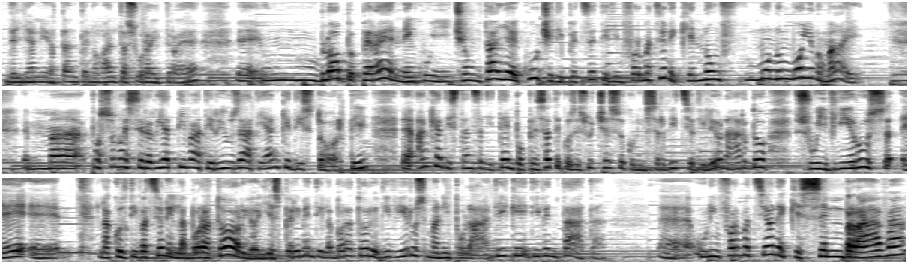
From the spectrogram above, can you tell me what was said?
degli anni 80 e 90 su Rai 3, eh, un blob perenne in cui c'è un taglia e cuci di pezzetti di informazioni che non, non muoiono mai ma possono essere riattivati, riusati e anche distorti eh, anche a distanza di tempo. Pensate cosa è successo con il servizio di Leonardo sui virus e eh, la coltivazione in laboratorio gli esperimenti in laboratorio di virus manipolati, che è diventata eh, un'informazione che sembrava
